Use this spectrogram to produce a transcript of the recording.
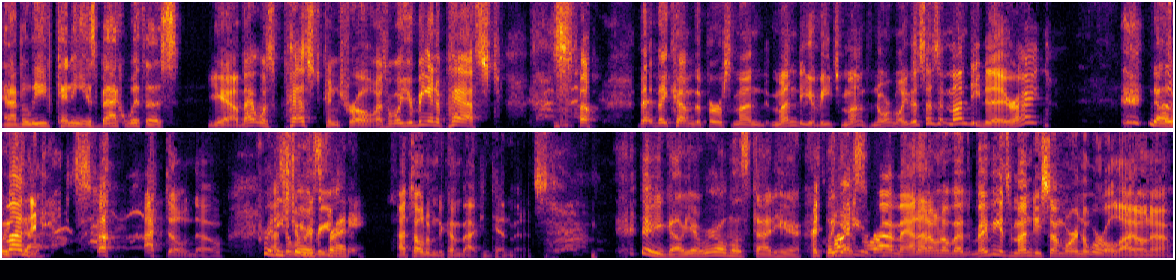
And I believe Kenny is back with us. Yeah, that was pest control. I said, well, you're being a pest. so that they come the first mon- Monday of each month normally. This isn't Monday today, right? No, it's Monday. so I don't know. Pretty said, sure well, it's being- Friday. I told him to come back in 10 minutes. there you go. Yeah, we're almost done here. It's but Friday yes, where I'm at. I don't know about maybe it's Monday somewhere in the world. I don't know.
